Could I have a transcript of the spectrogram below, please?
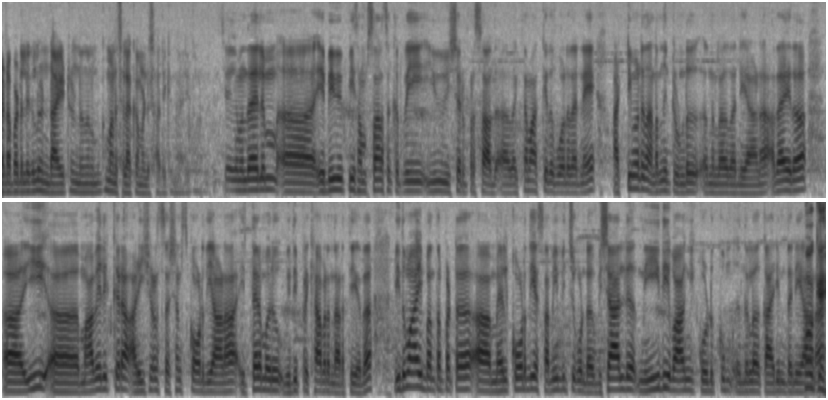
ഇടപെടലുകൾ ഉണ്ടായിട്ടുണ്ടെന്ന് നമുക്ക് മനസ്സിലാക്കാൻ വേണ്ടി സാധിക്കുന്ന കാര്യങ്ങളാണ്. തീർച്ചയായും. എന്തായാലും എ ബി വി പി സംസ്ഥാന സെക്രട്ടറി യു ഈശ്വർ പ്രസാദ് വ്യക്തമാക്കിയതുപോലെ തന്നെ അട്ടിമറി നടന്നിട്ടുണ്ട് എന്നുള്ളത് തന്നെയാണ്. അതായത് ഈ മാവേലിക്കര അഡീഷണൽ സെഷൻസ് കോടതിയാണ് ഇത്തരമൊരു വിധി പ്രഖ്യാപനം നടത്തിയത്. ഇതുമായി ബന്ധപ്പെട്ട് മേൽക്കോടതിയെ സമീപിച്ചുകൊണ്ട് വിശാലിന് നീതി വാങ്ങിക്കൊടുക്കും എന്നുള്ള കാര്യം തന്നെയാണ്. ഓക്കെ.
